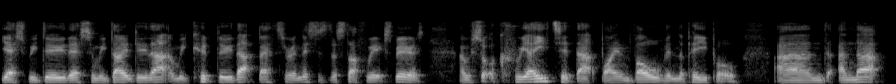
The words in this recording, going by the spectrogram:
yes, we do this and we don't do that and we could do that better. And this is the stuff we experience. And we've sort of created that by involving the people and and that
